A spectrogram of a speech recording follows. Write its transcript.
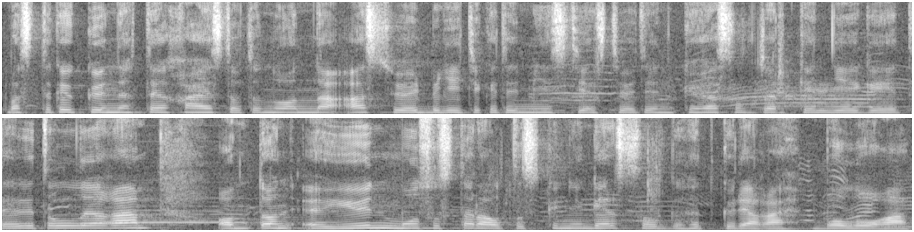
Бастықы күн ты қайсотын онына ас өйел билетикетін министерстветен көе сылжар келлеге еті ұтылыға, онтан өйін мосыстар алтыс күнігер сылгыхыт күреға болуға.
